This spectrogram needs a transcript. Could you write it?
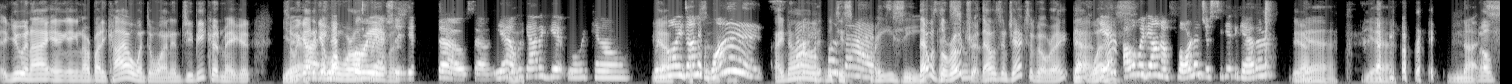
you and I and, and our buddy Kyle went to one, and GB couldn't make it. So we gotta get and one that's where all we three of actually us- did the show. So yeah, Yeah. we got to get where we can all. We've Yeah, only done absolutely. it once. I know. How Which is that? crazy. That was the road so trip. That was in Jacksonville, right? That yeah. was. Yeah, all the way down in Florida just to get together. Yeah. Yeah. Yeah. All right. Nuts.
